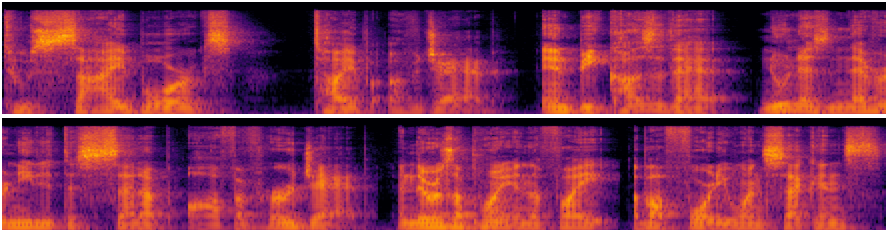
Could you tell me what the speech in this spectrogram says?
to Cyborg's type of jab. And because of that, Nunes never needed to set up off of her jab. And there was a point in the fight, about 41 seconds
